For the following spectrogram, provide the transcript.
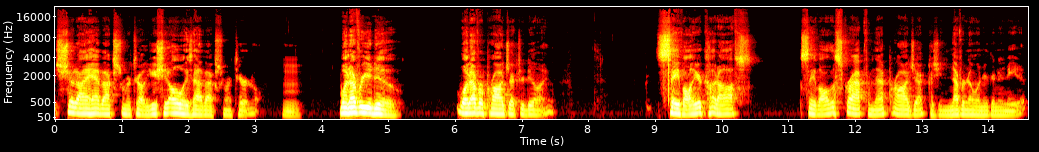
Should I have extra material? You should always have extra material. Hmm. Whatever you do, whatever project you're doing, save all your cutoffs, save all the scrap from that project because you never know when you're going to need it.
